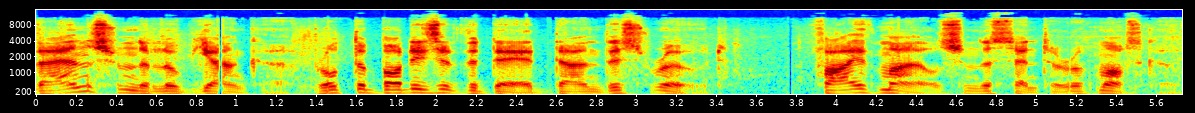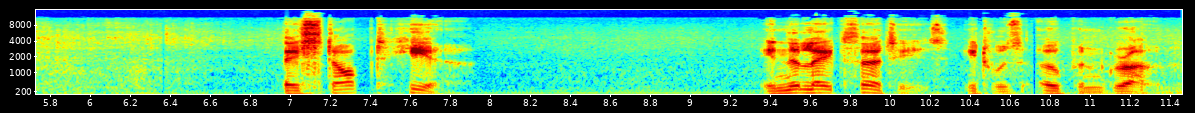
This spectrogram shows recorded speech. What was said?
Vans from the Lubyanka brought the bodies of the dead down this road, five miles from the center of Moscow. They stopped here. In the late 30s, it was open ground.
